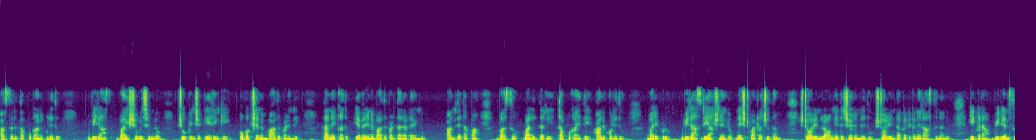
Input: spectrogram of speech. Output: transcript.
అస్సలు తప్పుగా అనుకోలేదు. విరాస్ వైశ్య విషయంలో చూపించే కేరింగ్కి ఒక క్షణం బాధపడింది. తనే కాదు ఎవరైనా బాధపడతారు ఆ టైంలో? అంతే తప్ప వసు వాళ్ళిద్దరిని తప్పుగా అయితే అనుకోలేదు మరి ఇప్పుడు విరాస్ రియాక్షన్ ఏంటో నెక్స్ట్ పార్ట్లో చూద్దాం. స్టోరీని లాంగ్ అయితే చేయడం లేదు. స్టోరీని తగ్గట్టుగానే రాస్తున్నాను. ఇక్కడ విలియమ్స్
